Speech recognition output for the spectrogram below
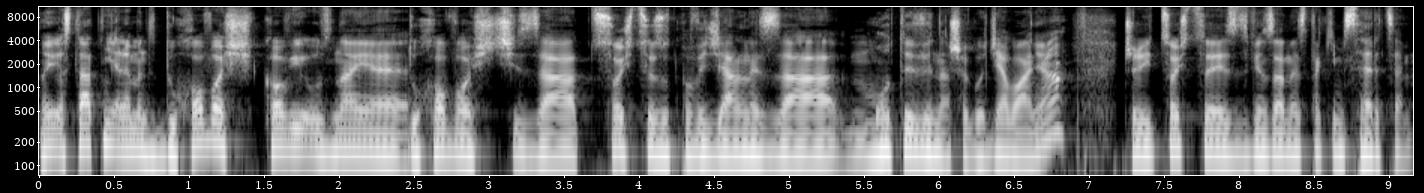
No i ostatni element, duchowość. Kowi uznaje duchowość za coś, co jest odpowiedzialne za motywy naszego działania, czyli coś, co jest związane z takim sercem.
